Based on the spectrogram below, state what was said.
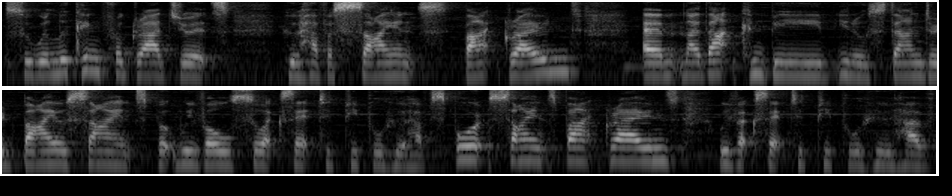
So we're looking for graduates who have a science background. Um, now that can be, you know, standard bioscience, but we've also accepted people who have sports science backgrounds. We've accepted people who have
